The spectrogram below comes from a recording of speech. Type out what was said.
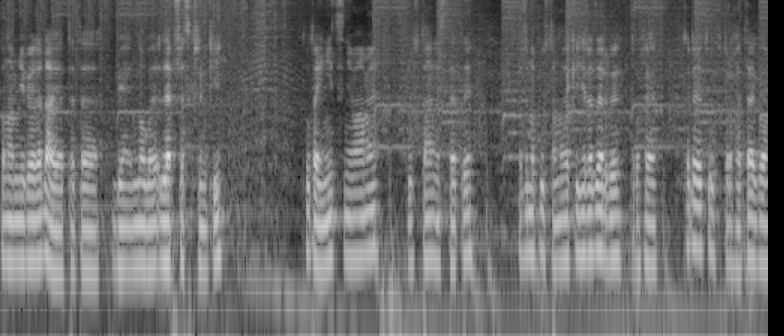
to nam niewiele daje, te, te nowe, lepsze skrzynki. Tutaj nic nie mamy. Pusta niestety. Znaczy no pusta, no jakieś rezerwy, trochę krytów, trochę tego,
